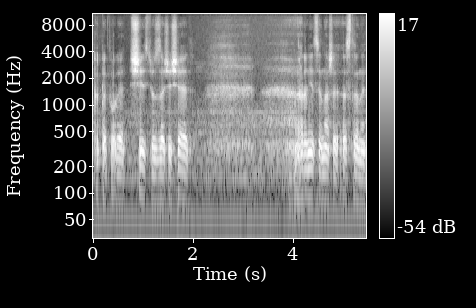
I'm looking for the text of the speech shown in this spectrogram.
ко- которые с честью защищают границы нашей страны.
